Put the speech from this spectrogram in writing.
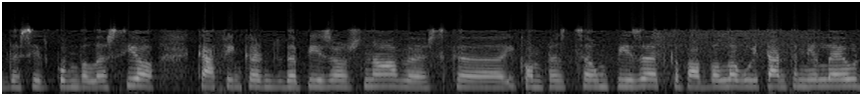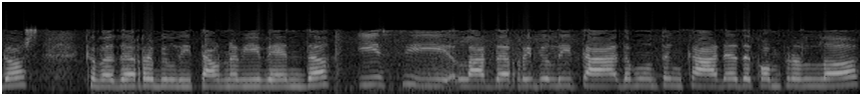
de, circunvalació, que ha finques de pisos noves, que i compres un piset que pot valer 80.000 euros, que va de rehabilitar una vivenda, i si l'ha de rehabilitar damunt encara, de comprar-la,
